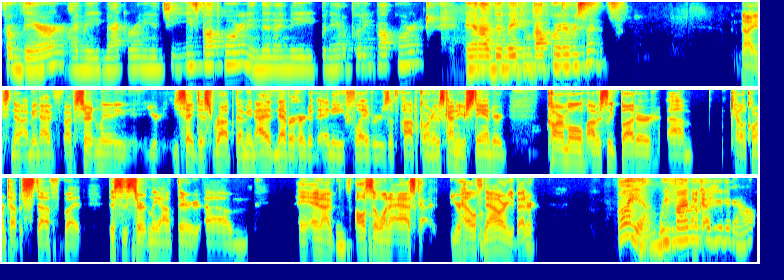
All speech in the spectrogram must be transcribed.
from there, I made macaroni and cheese popcorn, and then I made banana pudding popcorn. And I've been making popcorn ever since. Nice. No, I mean, I've I've certainly you you say disrupt. I mean, I had never heard of any flavors of popcorn. It was kind of your standard caramel, obviously butter, um, kettle corn type of stuff. But this is certainly out there. Um, and I also want to ask your health now. Are you better? Oh yeah, we finally okay. figured it out,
